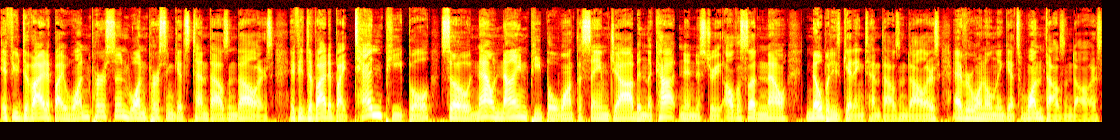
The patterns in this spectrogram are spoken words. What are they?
if you divide it by one person, one person gets ten thousand dollars. If you divide it by ten people, so now nine people want the same job in the cotton industry, all of a sudden now nobody's getting $10,000. Everyone only gets $1,000.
